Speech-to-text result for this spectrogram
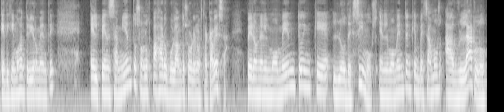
que dijimos anteriormente, El pensamiento son los pájaros volando sobre nuestra cabeza, pero en el momento en que lo decimos, en el momento en que empezamos a hablarlo,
